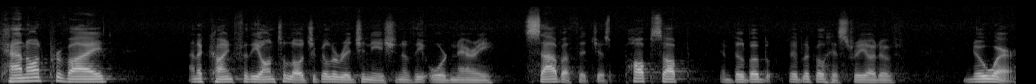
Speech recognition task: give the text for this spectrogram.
cannot provide an account for the ontological origination of the ordinary Sabbath. It just pops up in biblical history out of nowhere.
